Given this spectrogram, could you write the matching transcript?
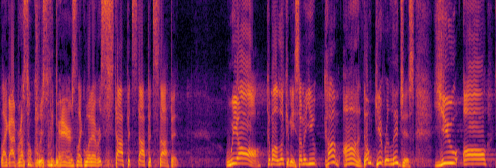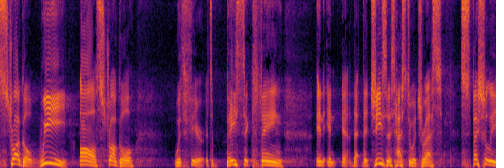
like I wrestle grizzly bears, like whatever. Stop it, stop it, stop it. We all, come on, look at me. Some of you, come on, don't get religious. You all struggle. We all struggle with fear. It's a basic thing in, in, uh, that, that Jesus has to address, especially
